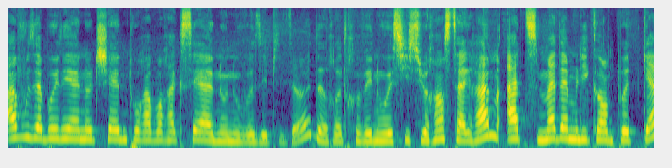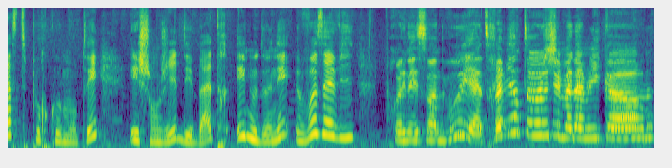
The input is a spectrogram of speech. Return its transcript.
à vous abonner à notre chaîne pour avoir accès à nos nouveaux épisodes. Retrouvez-nous aussi sur Instagram, at Madame Licorne Podcast, pour commenter, échanger, débattre et nous donner vos avis. Prenez soin de vous et à très bientôt chez Madame Licorne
